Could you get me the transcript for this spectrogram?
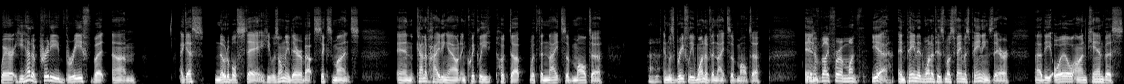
where he had a pretty brief but um, I guess notable stay. He was only there about six months and kind of hiding out and quickly hooked up with the Knights of Malta uh-huh. and was briefly one of the Knights of Malta. And, yeah, like for a month. Yeah, and painted one of his most famous paintings there, uh, the oil on canvas,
